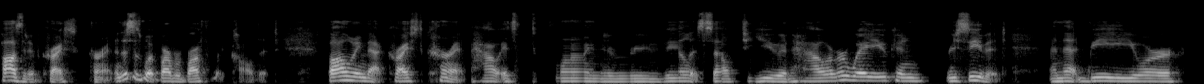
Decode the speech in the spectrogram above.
positive Christ current. And this is what Barbara Bartholic called it. Following that Christ current, how it's going to reveal itself to you in however way you can receive it. And that be your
